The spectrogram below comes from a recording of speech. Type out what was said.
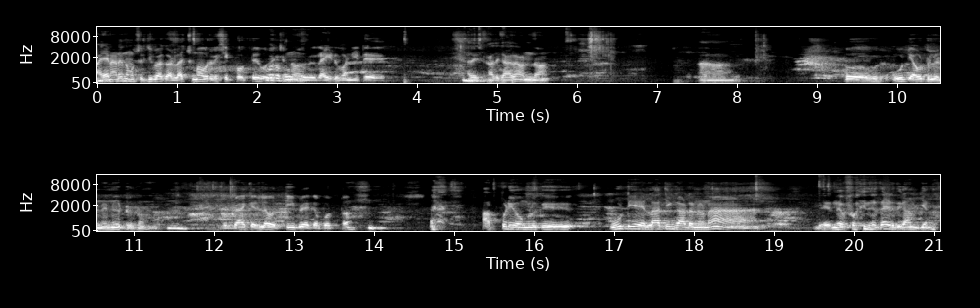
வயநாடு நம்ம சுற்றி பார்க்க வரல. சும்மா ஒரு விசிட் போட்டு ஒரு சின்ன ஒரு ரைடு பண்ணிட்டு அது அதுக்காக தான் வந்தோம் இப்போ ஊட்டி அவுட்டில் நின்றுட்டு இருக்கோம். ஒரு பேக்கரியில் ஒரு டீ பிரேக்கை போட்டோம். அப்படி உங்களுக்கு ஊட்டியை எல்லாத்தையும் காட்டணும்னா இந்த இதை தான் எடுத்து காமிக்கணும்.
